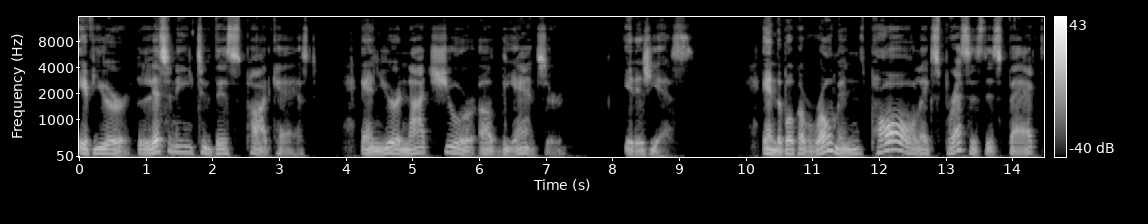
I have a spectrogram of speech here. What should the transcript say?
if you're listening to this podcast and you're not sure of the answer, it is yes. In the book of Romans, Paul expresses this fact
